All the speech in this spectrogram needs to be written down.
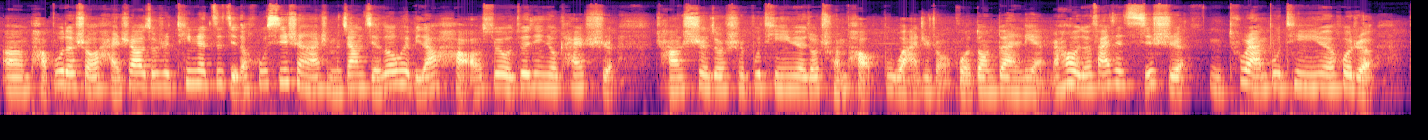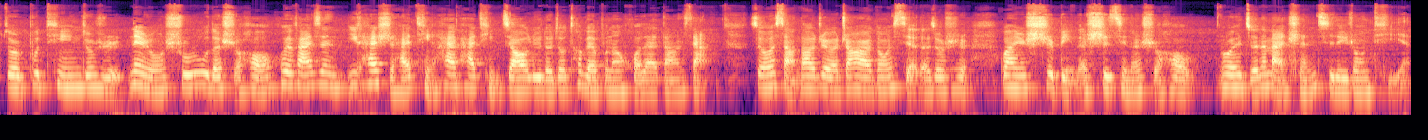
嗯，跑步的时候还是要就是听着自己的呼吸声啊什么，这样节奏会比较好。所以我最近就开始尝试，就是不听音乐就纯跑步啊这种活动锻炼。然后我就发现，其实你突然不听音乐或者。就是不听，就是内容输入的时候，会发现一开始还挺害怕、挺焦虑的，就特别不能活在当下。所以我想到这个张二东写的就是关于柿饼的事情的时候，我也觉得蛮神奇的一种体验。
